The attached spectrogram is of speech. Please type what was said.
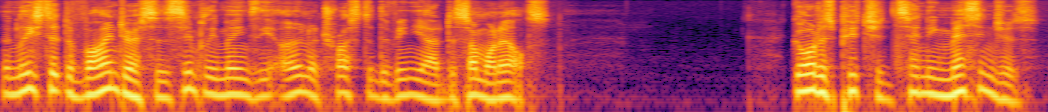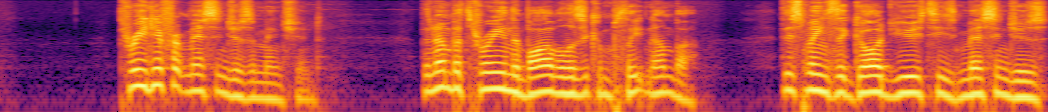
and leased it to vine dressers, simply means the owner trusted the vineyard to someone else. God is pictured sending messengers. Three different messengers are mentioned. The number three in the Bible is a complete number. This means that God used his messengers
